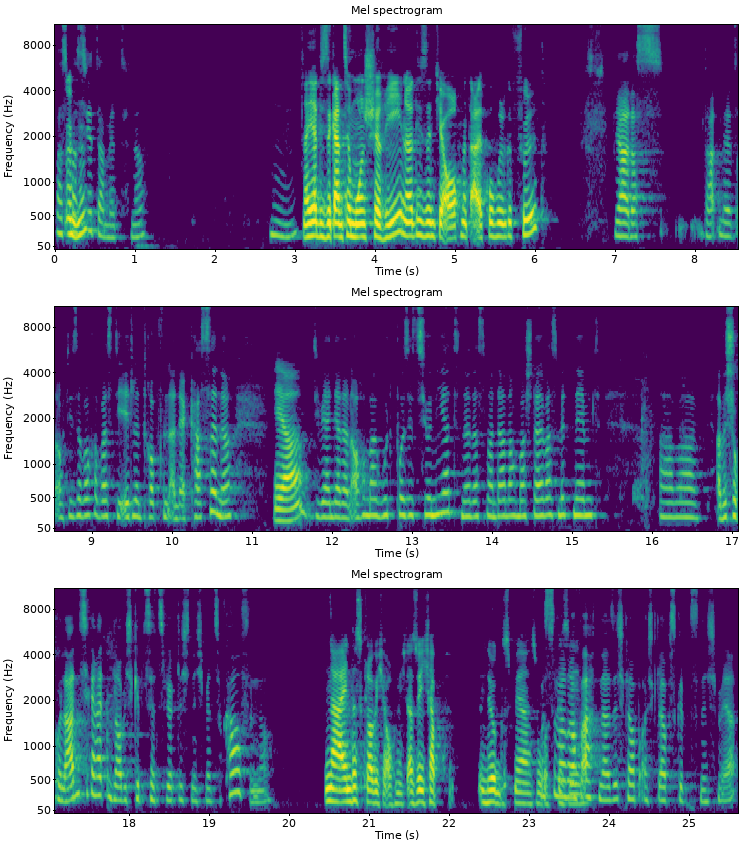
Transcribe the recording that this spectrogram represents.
Was mhm. passiert damit? Ne? Hm. Naja, diese ganze Moncherie, ne, die sind ja auch mit Alkohol gefüllt. Ja, das da hatten wir jetzt auch diese Woche was, die edlen Tropfen an der Kasse, ne? Ja. Die werden ja dann auch immer gut positioniert, ne, dass man da nochmal schnell was mitnimmt. Aber, aber Schokoladenzigaretten, glaube ich, gibt es jetzt wirklich nicht mehr zu kaufen. Ne? Nein, das glaube ich auch nicht. Also ich habe nirgends mehr sowas Musst du mal darauf achten. Also ich glaube, ich glaub, es gibt es nicht mehr.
